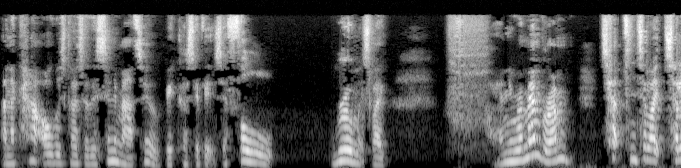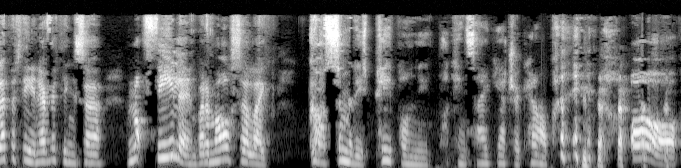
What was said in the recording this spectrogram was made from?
and I can't always go to the cinema too because if it's a full room, it's like. And you remember, I'm tapped into like telepathy and everything, so I'm not feeling, but I'm also like, God, some of these people need fucking psychiatric help, or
